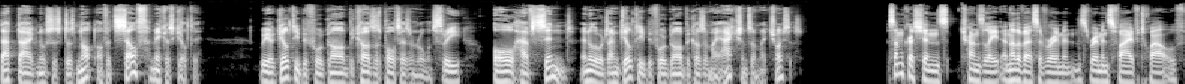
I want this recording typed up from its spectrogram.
that diagnosis does not of itself make us guilty. We are guilty before God because, as Paul says in Romans 3, all have sinned. In other words, I'm guilty before God because of my actions and my choices. Some Christians translate another verse of Romans, Romans 5:12,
